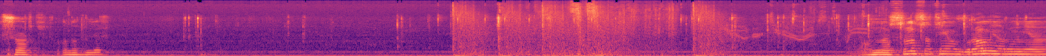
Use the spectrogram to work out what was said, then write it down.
Short olabilir. Anasını satayım vuramıyorum ya.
